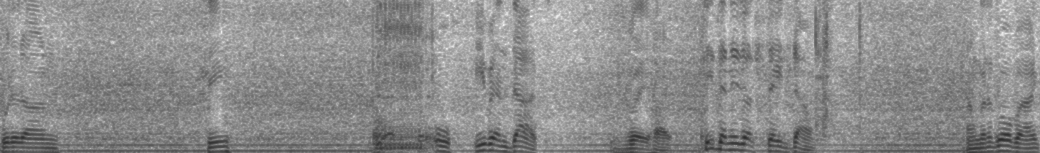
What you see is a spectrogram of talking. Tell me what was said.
Put it on, see? Oh, even that is very high. See, the needle stays down. I'm gonna go back.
